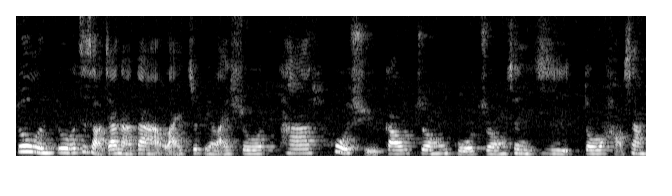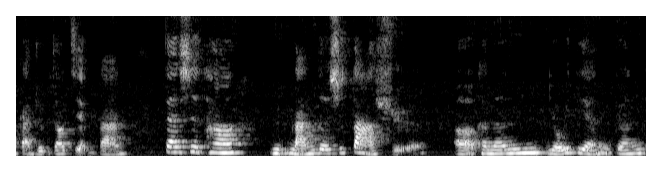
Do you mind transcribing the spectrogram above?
多伦多，至少加拿大来这边来说，它或许高中国中甚至都好像感觉比较简单，但是它难的是大学。呃，可能有一点跟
